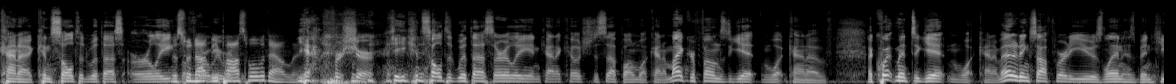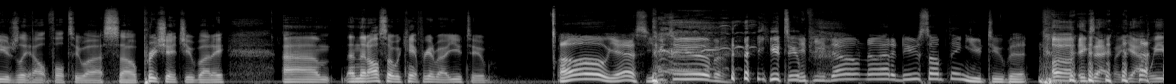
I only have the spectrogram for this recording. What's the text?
kind of consulted with us early. This would not be we were- possible without Lynn. Yeah, for sure. he consulted with us early and kind of coached us up on what kind of microphones to get and what kind of equipment to get and what kind of editing software to use. Lynn has been hugely helpful to us, so appreciate you, buddy. Um, and then also, we can't forget about YouTube. Oh yes, YouTube. YouTube. if you don't know how to do something, YouTube it. uh, exactly. Yeah, we've.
